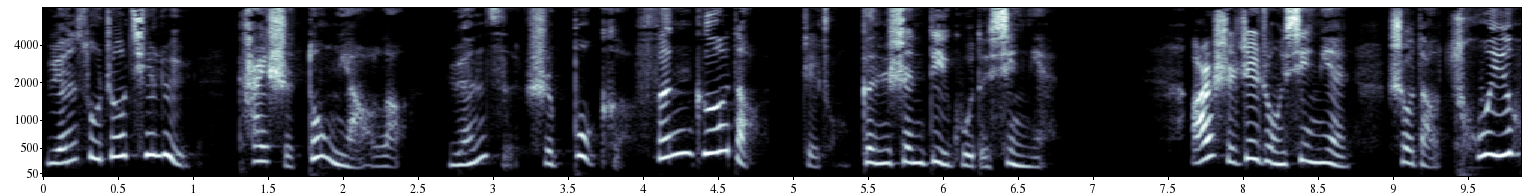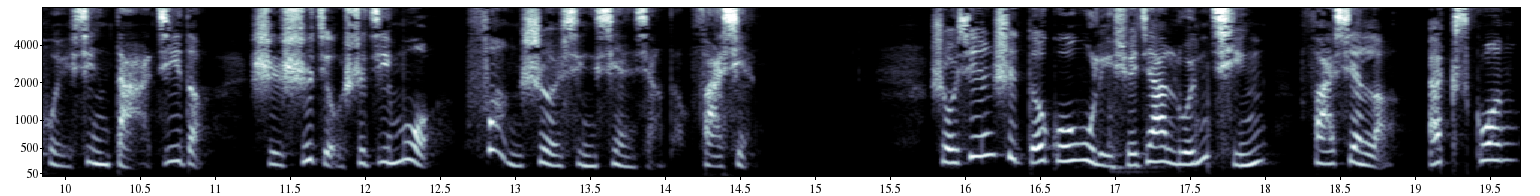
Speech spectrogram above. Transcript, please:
元素周期律开始动摇了原子是不可分割的这种根深蒂固的信念，而使这种信念受到摧毁性打击的是十九世纪末放射性现象的发现。首先是德国物理学家伦琴发现了 X 光，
